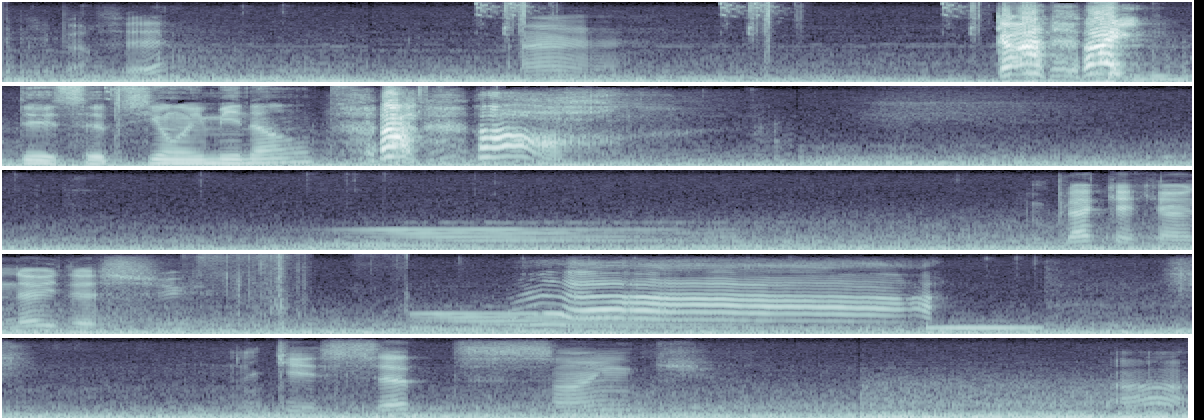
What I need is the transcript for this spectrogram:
Ok, parfait. Un. Ah! Aïe! Déception imminente. Ah! Ah! Une plaque avec un œil dessus. Ah! Ok, 7, 5. Ah.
